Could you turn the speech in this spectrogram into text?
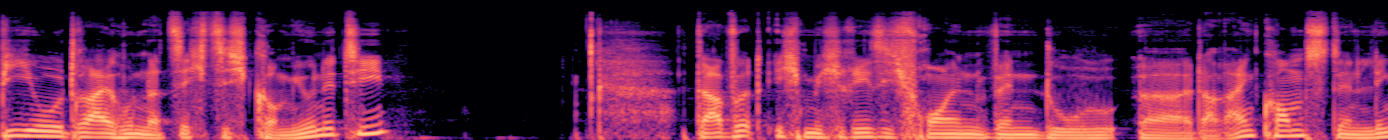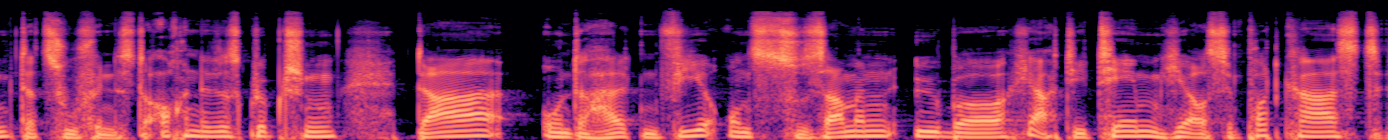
Bio 360 Community. Da würde ich mich riesig freuen, wenn du äh, da reinkommst. Den Link dazu findest du auch in der Description. Da unterhalten wir uns zusammen über ja, die Themen hier aus dem Podcast.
